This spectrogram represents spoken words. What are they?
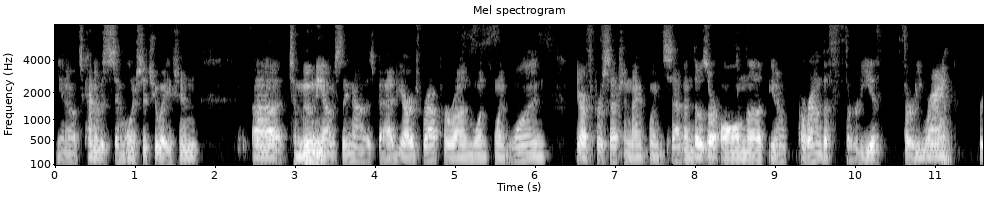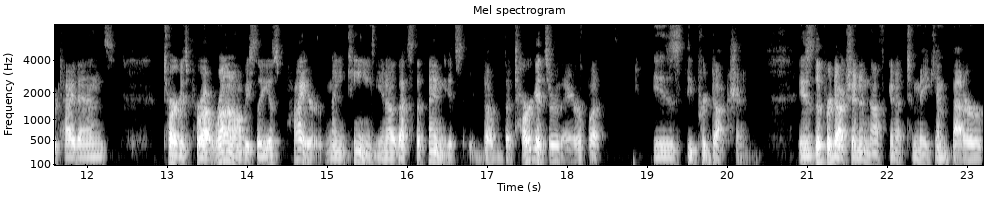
You know, it's kind of a similar situation uh, to Mooney. Obviously, not as bad. Yards route per run, one point one. Yards per reception, nine point seven. Those are all in the you know around the thirtieth, thirty rank for tight ends. Targets per out run obviously is higher, nineteen. You know that's the thing. It's the the targets are there, but is the production is the production enough gonna to make him better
